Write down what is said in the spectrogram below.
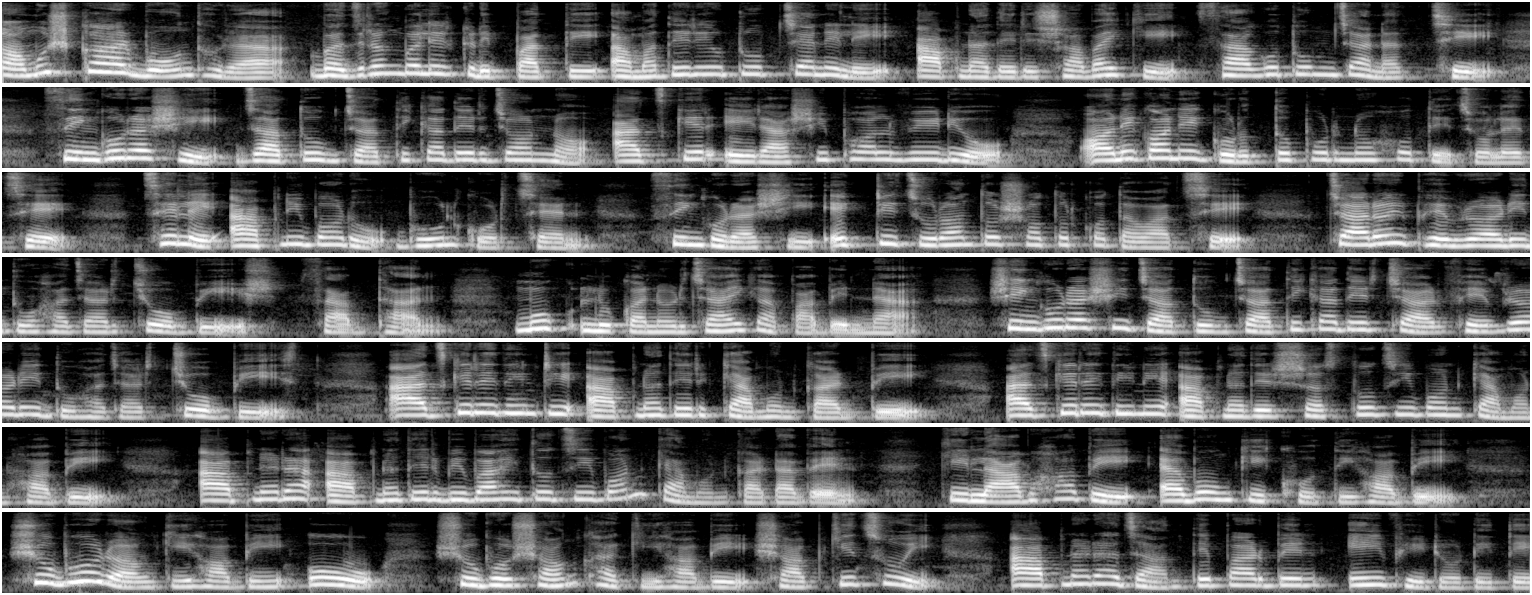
নমস্কার বন্ধুরা বজরংবলীর কৃপাতি আমাদের ইউটিউব চ্যানেলে আপনাদের সবাইকে স্বাগতম জানাচ্ছি। সিংহ রাশি জাতক জাতিকাদের জন্য আজকের এই রাশিফল ভিডিও অনেক অনেক গুরুত্বপূর্ণ হতে চলেছে। ছেলে, আপনি বড় ভুল করছেন। সিংহ রাশি, একটি চূড়ান্ত সতর্কতাও আছে। চারই ফেব্রুয়ারি দু হাজার চব্বিশ, সাবধান। মুখ লুকানোর জায়গা পাবেন না। সিংহরাশি জাতক জাতিকাদের চার ফেব্রুয়ারি দু হাজার চব্বিশ। আজকের এই দিনটি আপনাদের কেমন কাটবে? আজকের এই দিনে আপনাদের স্বাস্থ্য জীবন কেমন হবে? আপনারা আপনাদের বিবাহিত জীবন কেমন কাটাবেন? কি লাভ হবে এবং কি ক্ষতি হবে? শুভ রং কি হবে ও শুভ সংখ্যা কি হবে সব কিছুই আপনারা জানতে পারবেন এই ভিডিওটিতে।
